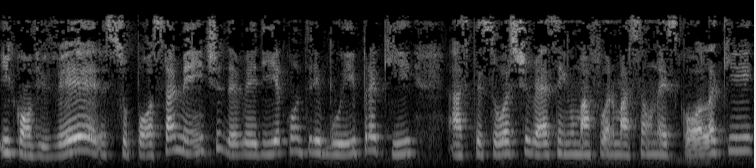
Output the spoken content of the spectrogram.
e conviver supostamente deveria contribuir para que as pessoas tivessem uma formação na escola que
